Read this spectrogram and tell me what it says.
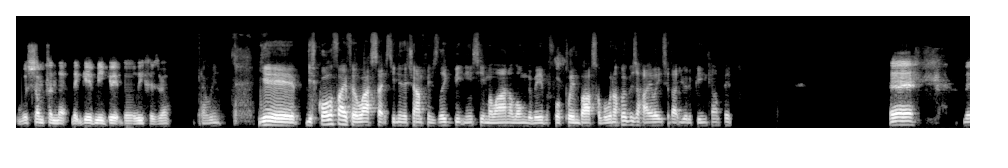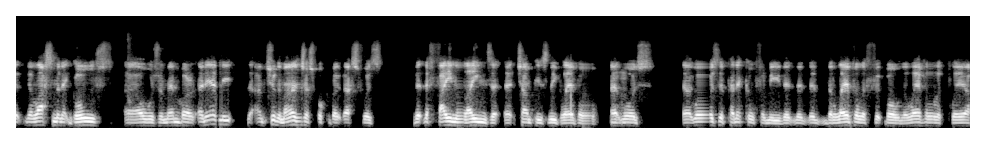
was something that, that gave me great belief as well. Brilliant. Yeah, you qualified for the last 16 of the Champions League, beating AC Milan along the way before playing Barcelona. What was the highlights of that European campaign? Uh, the, the last minute goals, I always remember. And any, I'm sure the manager spoke about this, was that the fine lines at, at Champions League level. It mm-hmm. was it was the pinnacle for me. The, the, the, level of football, the level of player.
